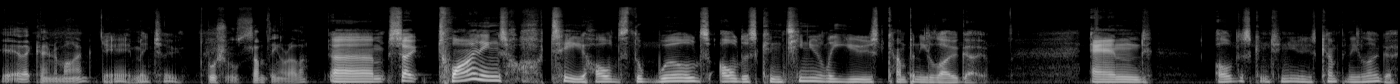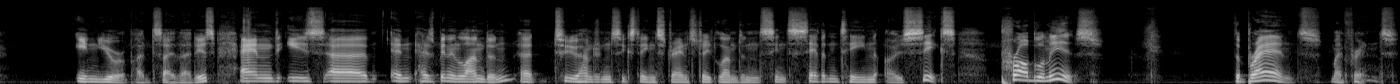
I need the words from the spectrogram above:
Yeah, that came to mind. Yeah, me too. Bushells, something or other. Um, so Twinings tea holds the world's oldest continually used company logo, and oldest continually used company logo in Europe, I'd say that is, and is uh, and has been in London at 216 Strand Street, London, since 1706. Problem is, the brands, my friends,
